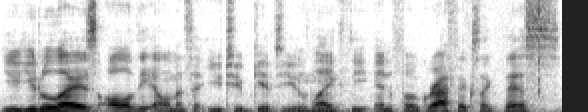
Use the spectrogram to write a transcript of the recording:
you utilize all of the elements that YouTube gives you, mm-hmm. like the infographics like this,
